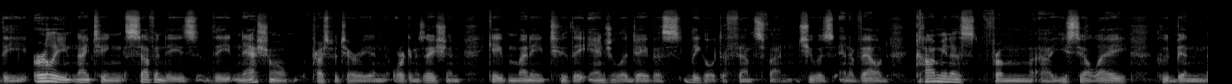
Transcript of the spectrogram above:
the early 1970s, the National Presbyterian Organization gave money to the Angela Davis Legal Defense Fund. She was an avowed communist from uh, UCLA who'd been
